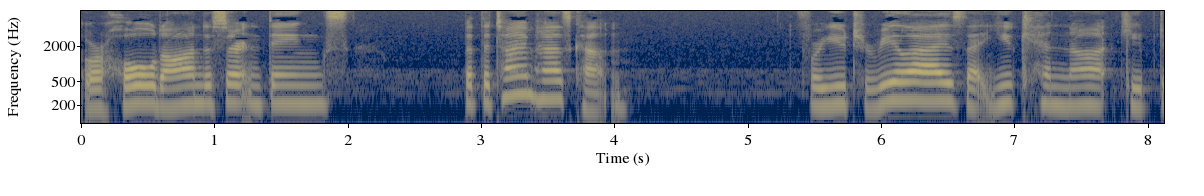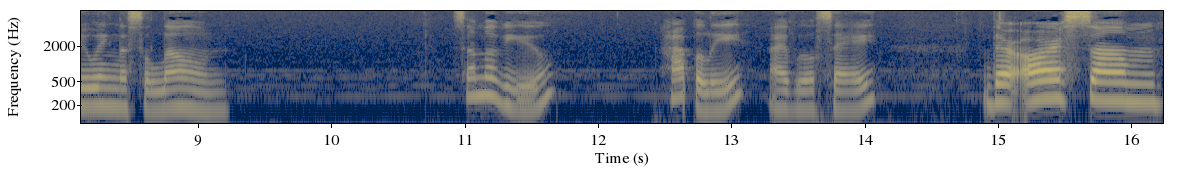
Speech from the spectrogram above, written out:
or hold on to certain things, but the time has come for you to realize that you cannot keep doing this alone. Some of you, happily, I will say, there are some,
